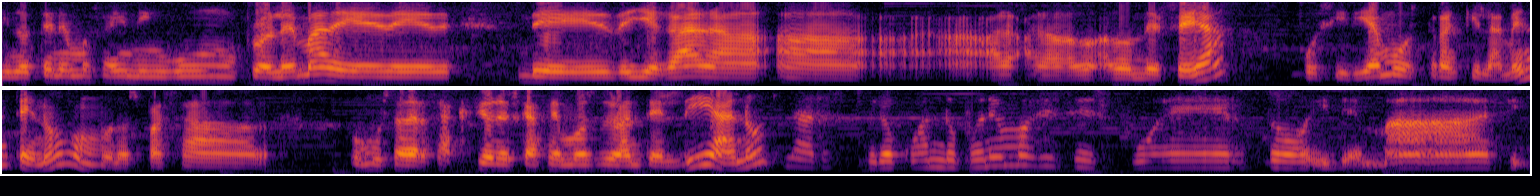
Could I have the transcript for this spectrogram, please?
no tenemos ahí ningún problema de, llegar a, donde sea, pues iríamos tranquilamente, ¿no? Como nos pasa con muchas de las acciones que hacemos durante el día, ¿no? Pero cuando ponemos ese esfuerzo y demás, y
